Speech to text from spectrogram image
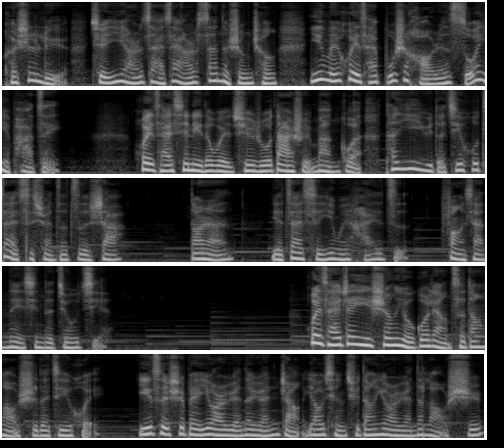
可是吕却一而再、再而三的声称，因为惠才不是好人，所以怕贼。惠才心里的委屈如大水漫灌，他抑郁的几乎再次选择自杀，当然也再次因为孩子放下内心的纠结。惠才这一生有过两次当老师的机会。一次是被幼儿园的园长邀请去当幼儿园的老师，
